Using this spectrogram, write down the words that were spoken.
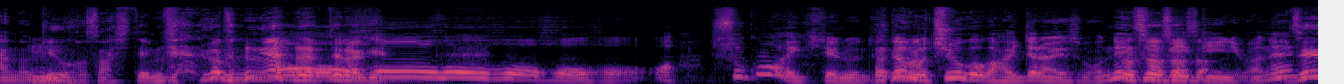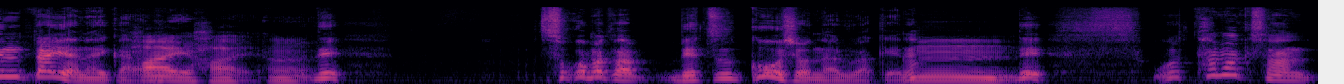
あの留保させてみたいなことにはなってるわけ。ほうほうほうほうほうあそこは生きてるんですでも中国は入ってないですもんねそうそうそう TPP にはね。全体やないからね、はいはい、うん、でそこまた別交渉になるわけね。うん。で俺玉木さん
